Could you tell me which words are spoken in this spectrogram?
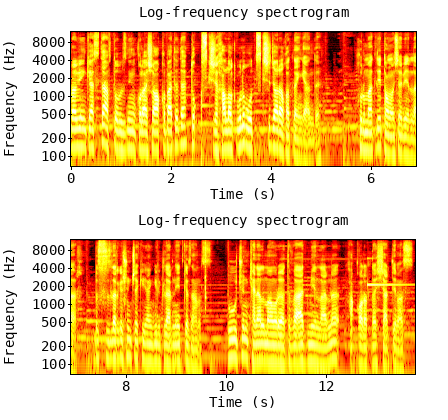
provinsiyasida avtobusning qulashi oqibatida 9 kishi halok bo'lib, 30 kishi jarohatlangandi. Hurmatli tomoshabinlar, biz sizlarga shunchaki yangiliklarni yetkazamiz. Bu uchun kanal ma'muriyati va adminlarni haqoratlash shart emas.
